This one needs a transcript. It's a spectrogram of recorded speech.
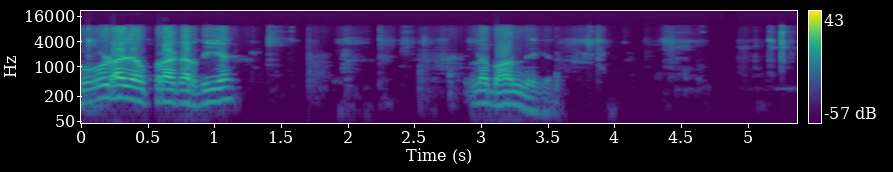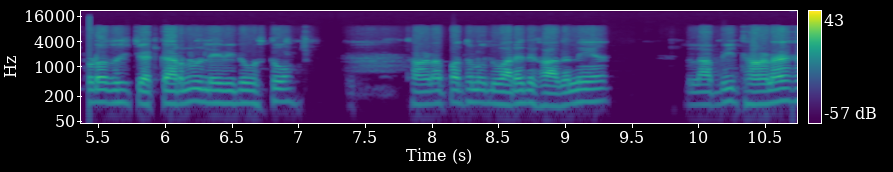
ਥੋੜਾ ਜਿਹਾ ਉੱਪਰਾ ਕਰਦੀ ਹੈ। ਲੈ ਬੰਨ ਦੇ ਗਿਆ ਥੋੜਾ ਤੁਸੀਂ ਚੈੱਕ ਕਰ ਲਓ ਲੇਵੀ ਦੋਸਤੋ। ਥਾਣ ਆਪਾਂ ਤੁਹਾਨੂੰ ਦੁਬਾਰੇ ਦਿਖਾ ਦਿੰਨੇ ਆ ਗੁਲਾਬੀ ਥਾਣ ਹੈ।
